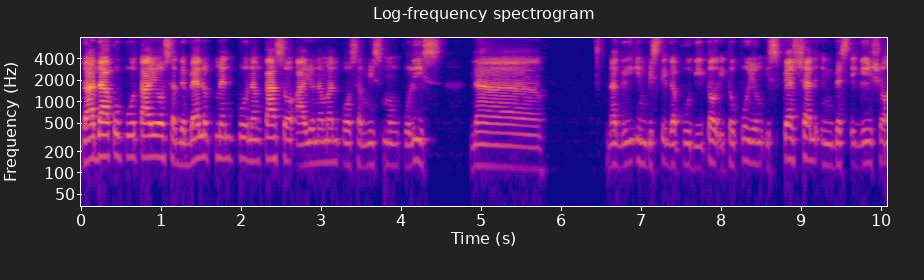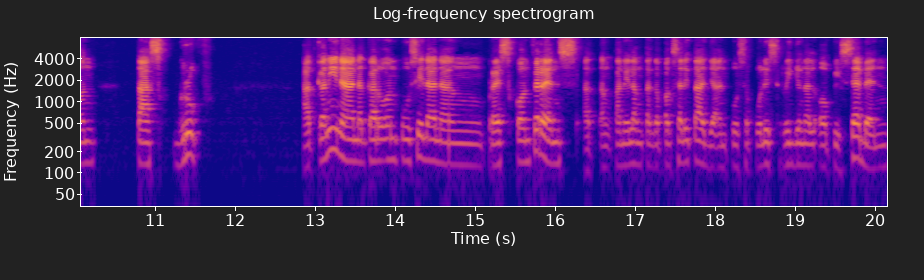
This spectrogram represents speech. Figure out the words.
Dadako po tayo sa development po ng kaso ayon naman po sa mismong pulis na nag-iimbestiga po dito. Ito po yung Special Investigation Task Group. At kanina, nagkaroon po sila ng press conference at ang kanilang tagapagsalita diyan po sa Police Regional Office 7,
